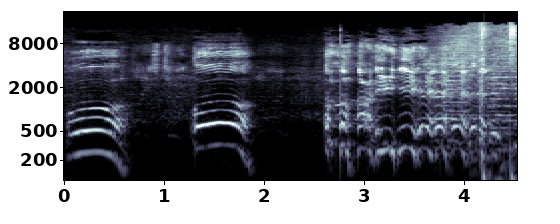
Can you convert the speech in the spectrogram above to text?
어어 오, 예.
